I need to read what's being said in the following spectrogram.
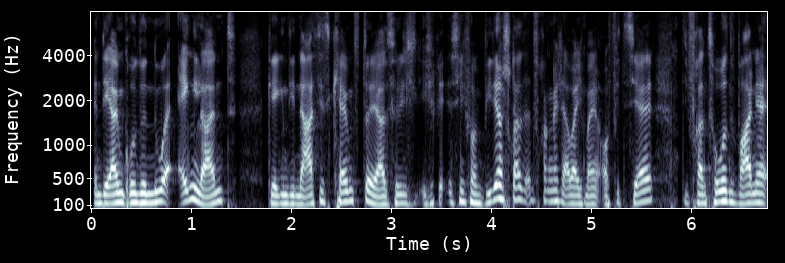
in der im Grunde nur England gegen die Nazis kämpfte. Ja, natürlich ich, ist nicht vom Widerstand in Frankreich, aber ich meine offiziell, die Franzosen waren ja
